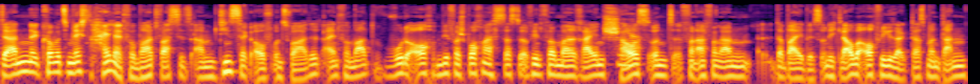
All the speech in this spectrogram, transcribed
dann kommen wir zum nächsten Highlight-Format, was jetzt am Dienstag auf uns wartet. Ein Format, wo du auch mir versprochen hast, dass du auf jeden Fall mal reinschaust und von Anfang an dabei bist. Und ich glaube auch, wie gesagt, dass man dann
